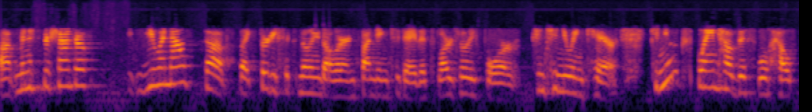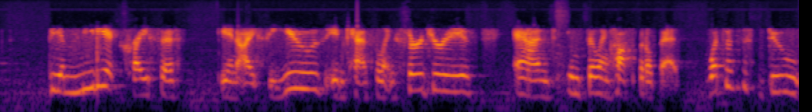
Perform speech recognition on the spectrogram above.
Uh, Minister Shandro, you announced uh, like $36 million in funding today that's largely for continuing care. Can you explain how this will help the immediate crisis in ICUs, in canceling surgeries, and in filling hospital beds? What does this do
